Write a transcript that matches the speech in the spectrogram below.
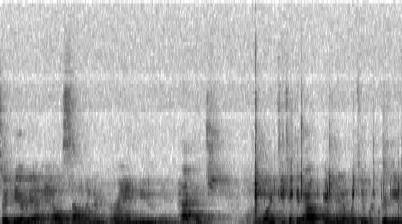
So here we have Hell Salamander brand new in package. I'm going to take it out and then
